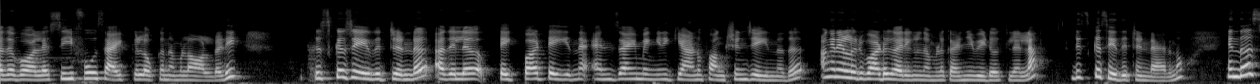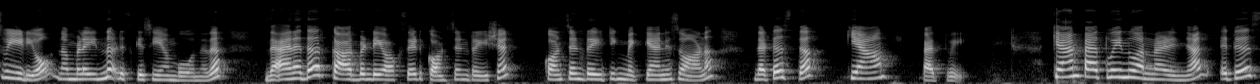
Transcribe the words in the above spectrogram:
അതുപോലെ സി ഫോർ സൈക്കിൾ ഒക്കെ നമ്മൾ ഓൾറെഡി ഡിസ്കസ് ചെയ്തിട്ടുണ്ട്. അതിൽ ടേക്ക് പാർട്ട് ചെയ്യുന്ന എൻസൈം എങ്ങനെയൊക്കെയാണ് ഫങ്ഷൻ ചെയ്യുന്നത്? അങ്ങനെയുള്ള ഒരുപാട് കാര്യങ്ങൾ നമ്മൾ കഴിഞ്ഞ വീഡിയോസിലെല്ലാം ഡിസ്കസ് ചെയ്തിട്ടുണ്ടായിരുന്നു. ഇൻ ദിസ് വീഡിയോ നമ്മൾ ഇന്ന് ഡിസ്കസ് ചെയ്യാൻ പോകുന്നത് the another carbon dioxide concentration concentrating mechanism ആണ്. That is the CAM pathway CAM pathway എന്ന് പറഞ്ഞു കഴിഞ്ഞാൽ ഇറ്റ് ഈസ്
